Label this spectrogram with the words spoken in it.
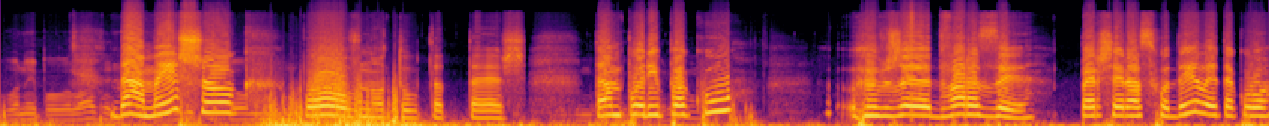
вони повилазять. Да, мишок повно тут теж. Там по ріпаку вже два рази. Перший раз ходили тако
